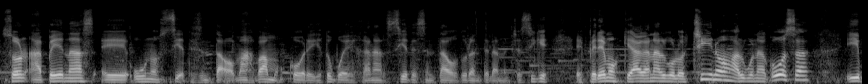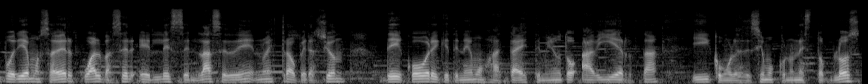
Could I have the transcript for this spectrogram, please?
son apenas eh, unos 7 centavos más. Vamos, cobre, que tú puedes ganar 7 centavos durante la noche. Así que esperemos que hagan algo los chinos, alguna cosa, y podríamos saber cuál va a ser el desenlace de nuestra operación de cobre que tenemos hasta este minuto abierta. Y como les decimos, con un stop loss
